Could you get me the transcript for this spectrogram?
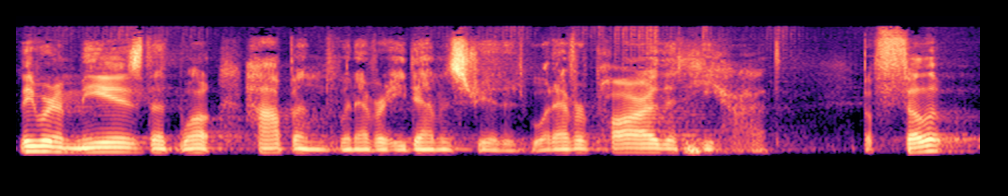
They were amazed at what happened whenever he demonstrated whatever power that he had. But Philip,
